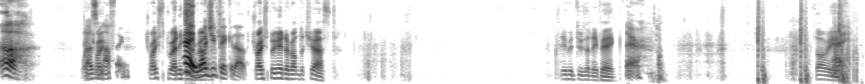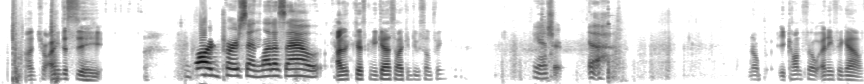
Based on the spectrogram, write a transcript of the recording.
Ugh, does try, nothing. try spreading Hey, it around. why'd you pick it up? Try spreading it around the chest. See if it does anything. There. Sorry, I'm trying to see. guard person, let us out. Alex, can you guess how I can do something? Yeah, sure. Yeah. Nope, you can't throw anything out.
